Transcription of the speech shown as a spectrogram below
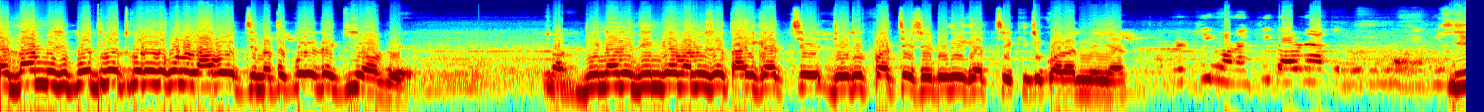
এর দাম বেশি। প্রতিবাদ করে তো কোনো লাভ হচ্ছে না। তো করে এটা কি হবে? দিন আনে দিনকার মানুষের তাই খাচ্ছে যেটুকু পাচ্ছে সেটুকুই খাচ্ছে কিছু করার নেই আর। কি কি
